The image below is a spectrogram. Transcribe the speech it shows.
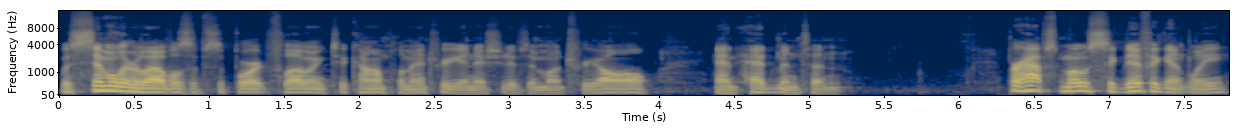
with similar levels of support flowing to complementary initiatives in Montreal and Edmonton. Perhaps most significantly,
